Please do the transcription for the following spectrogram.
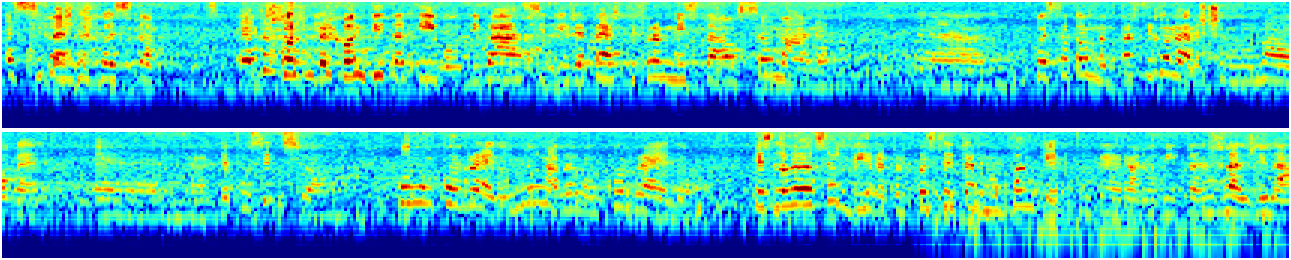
e si vede questo enorme quantitativo di vasi, di reperti frammista a ossa umane. Eh, in questa tomba in particolare c'erano nove eh, deposizioni con un corredo, ognuno aveva un corredo che si doveva servire per questo eterno banchetto che era la vita nell'aldilà.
